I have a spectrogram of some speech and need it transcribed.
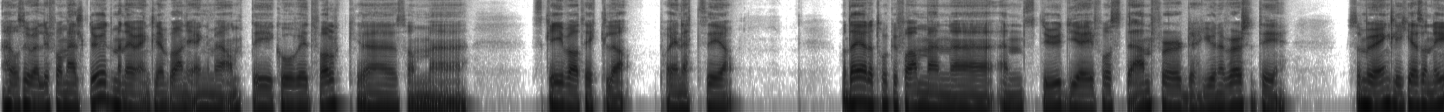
høres jo veldig formelt ut, men det er jo egentlig bare en gjeng med anti-covid-folk eh, som eh, skriver artikler på ei nettside. Og de hadde trukket fram en, eh, en, studie fra Stanford University, som jo egentlig ikke er så ny,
